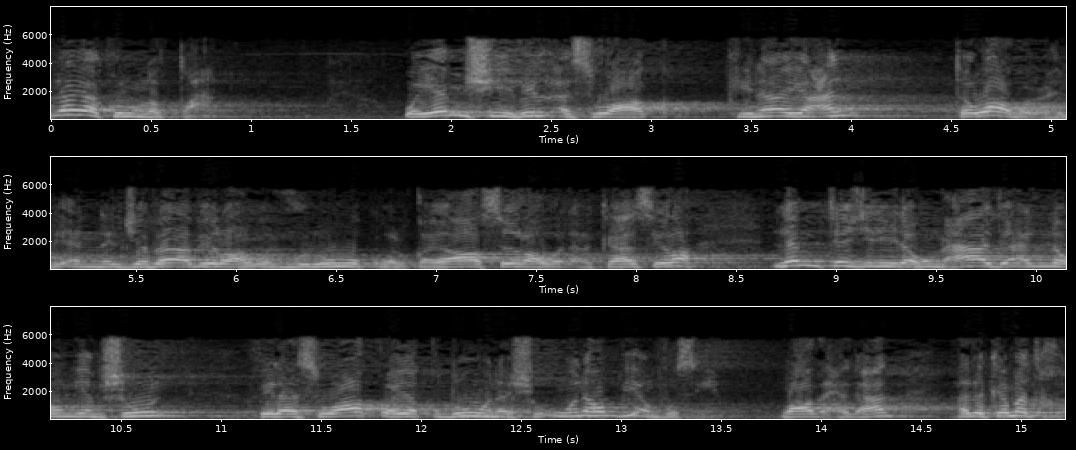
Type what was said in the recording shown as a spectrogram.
لا يأكلون الطعام ويمشي في الأسواق كناية عن تواضعه لأن الجبابرة والملوك والقياصرة والأكاسرة لم تجري لهم عادة أنهم يمشون في الأسواق ويقضون شؤونهم بأنفسهم. واضح الآن؟ هذا كمدخل.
